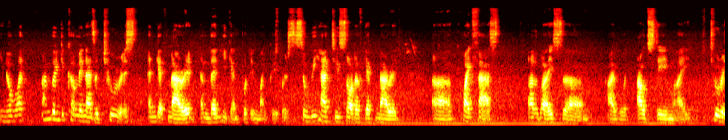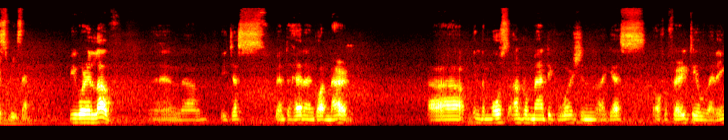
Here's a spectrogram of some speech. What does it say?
you know what? I'm going to come in as a tourist and get married, and then he can put in my papers. So we had to sort of get married uh, quite fast, otherwise um, I would outstay my tourist visa. We were in love, and um, we just went ahead and got married. Uh, in the most unromantic version, I guess, of a fairy tale wedding.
